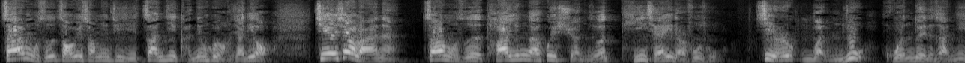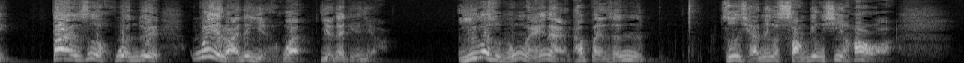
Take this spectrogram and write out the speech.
詹姆斯遭遇伤病侵袭，战绩肯定会往下掉。接下来呢，詹姆斯他应该会选择提前一点复出，进而稳住湖人队的战绩。但是湖人队未来的隐患也在叠加，一个是浓眉呢，他本身之前那个伤病信号啊，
